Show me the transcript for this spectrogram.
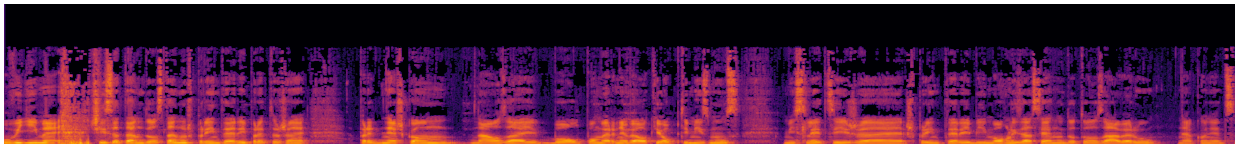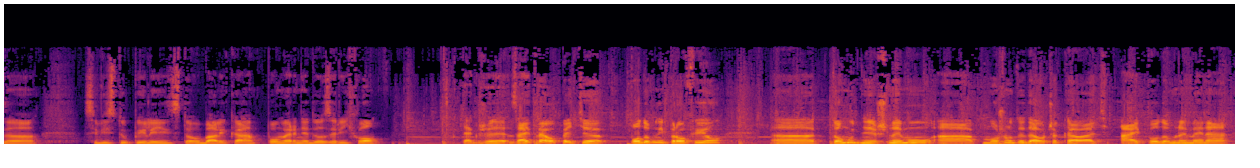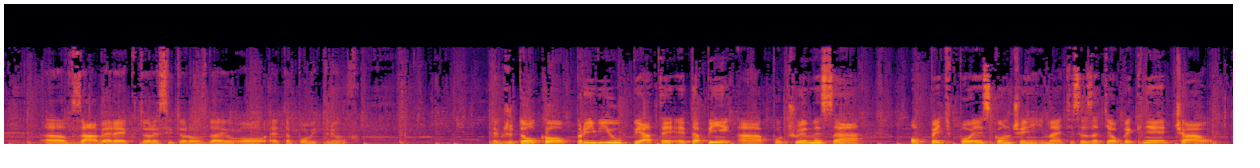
Uvidíme, či sa tam dostanú šprintery, pretože pred dneškom naozaj bol pomerne veľký optimizmus. Myslieť si, že šprintery by mohli zasiahnuť do toho záveru. Nakoniec eh, si vystúpili z toho balíka pomerne dosť rýchlo. Takže zajtra opäť eh, podobný profil tomu dnešnému a možno teda očakávať aj podobné mená v závere, ktoré si to rozdajú o etapový triumf. Takže toľko preview 5. etapy a počujeme sa opäť po jej skončení. Majte sa zatiaľ pekne, čau!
